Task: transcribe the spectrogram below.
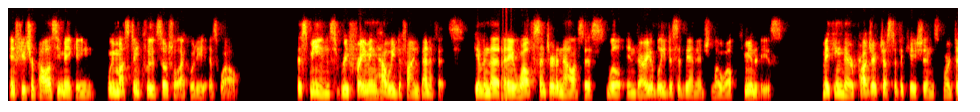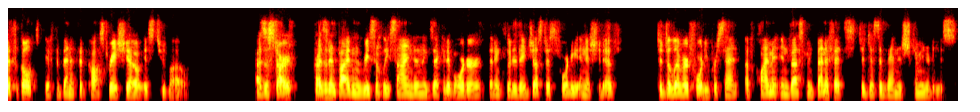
In future policymaking, we must include social equity as well. This means reframing how we define benefits, given that a wealth-centered analysis will invariably disadvantage low wealth communities, making their project justifications more difficult if the benefit cost ratio is too low. As a start, President Biden recently signed an executive order that included a Justice 40 initiative to deliver 40% of climate investment benefits to disadvantaged communities.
